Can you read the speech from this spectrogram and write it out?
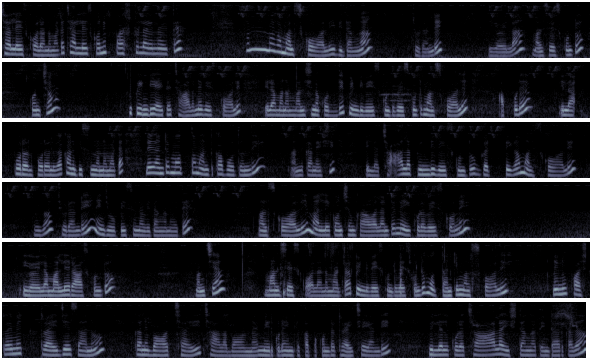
చల్లేసుకోవాలన్నమాట. చల్లేసుకొని ఫస్ట్ లైన్ అయితే సన్నగా మలుచుకోవాలి ఈ విధంగా. చూడండి. ఇక ఇలా మలిసేసుకుంటూ కొంచెం పిండి అయితే చాలానే వేసుకోవాలి. ఇలా మనం మలిసిన కొద్దీ పిండి వేసుకుంటూ వేసుకుంటూ మలుసుకోవాలి. అప్పుడే ఇలా పొరలు పొరలుగా కనిపిస్తుంది అన్నమాట లేదంటే మొత్తం అంటుకపోతుంది. అందుకనేసి ఇలా చాలా పిండి వేసుకుంటూ గట్టిగా మలుసుకోవాలి. ఇక చూడండి నేను చూపిస్తున్న విధంగానైతే మలుసుకోవాలి. మళ్ళీ కొంచెం కావాలంటే నెయ్యి కూడా వేసుకొని ఇక ఇలా మళ్ళీ రాసుకుంటూ మంచిగా మలిసేసుకోవాలన్నమాట పిండి వేసుకుంటూ వేసుకుంటూ మొత్తానికి మలుసుకోవాలి. నేను ఫస్ట్ టైమే ట్రై చేశాను కానీ బాగా వచ్చాయి. చాలా బాగున్నాయి. మీరు కూడా ఇంట్లో తప్పకుండా ట్రై చేయండి. పిల్లలు కూడా చాలా ఇష్టంగా తింటారు కదా.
